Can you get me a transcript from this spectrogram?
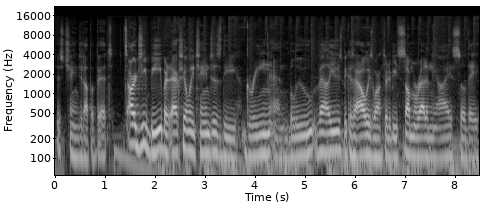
just change it up a bit. It's RGB, but it actually only changes the green and blue values because I always want there to be some red in the eyes so they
